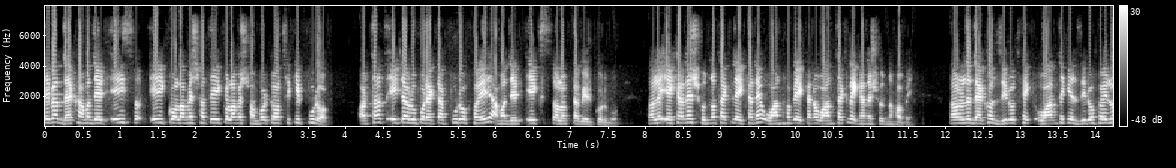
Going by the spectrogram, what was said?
এবার দেখো আমাদের এই এই কলামের সাথে এই কলামের সম্পর্ক হচ্ছে কি পূরক। অর্থাৎ এটার উপর একটা পূরক হয়ে আমাদের এক্স চলকটা বের করব। তাহলে এখানে শূন্য থাকলে এখানে ওয়ান হবে, এখানে ওয়ান থাকলে এখানে শূন্য হবে। তাহলে দেখো জিরো থেকে ওয়ান থেকে জিরো হইল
